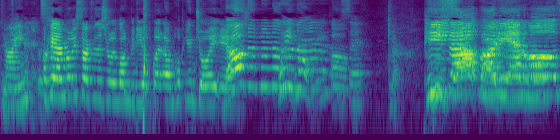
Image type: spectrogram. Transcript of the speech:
it. nine minutes. Okay, I'm really sorry for this really long video, but um, hope you enjoy and. no, no, Wait, no, wait, Um, say it. Peace out, party animals!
